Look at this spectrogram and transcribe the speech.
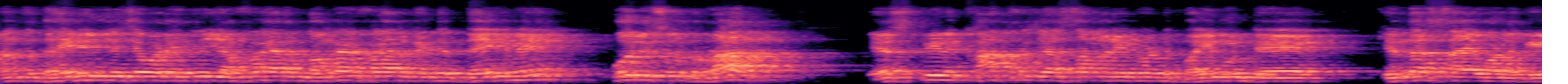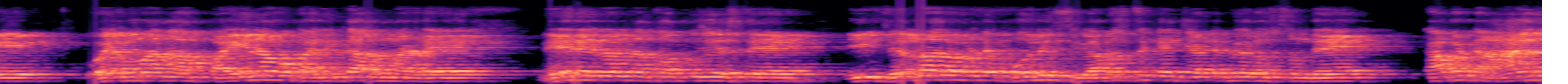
అంత ధైర్యం చేసేవాడైతే ఎఫ్ఐఆర్ దొంగ ఎఫ్ఐఆర్ కంటే ధైర్యమే పోలీసులకు రాదు. ఎస్పీని ఖాతరు చేస్తామనేటువంటి భయం ఉంటే కింద స్థాయి వాళ్ళకి ఓయమ్మ నా పైన ఒక అధికారం ఉన్నాడే నేనేదన్నా తప్పు చేస్తే ఈ జిల్లాలో ఉండే పోలీసు వ్యవస్థకే చెడ్డ పేరు వస్తుంది. కాబట్టి ఆయన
